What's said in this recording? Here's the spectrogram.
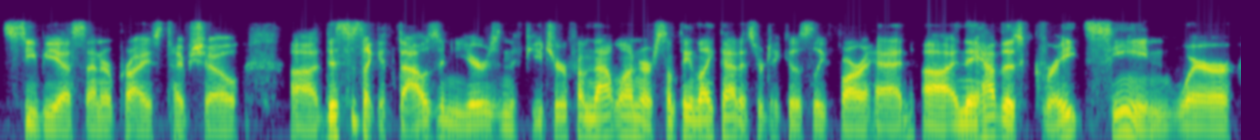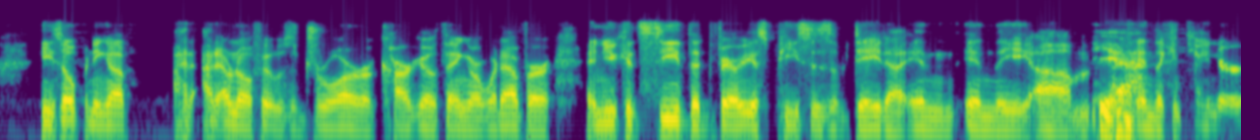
CBS Enterprise type show. Uh, this is like a thousand years in the future from that one, or something like that. It's ridiculously far ahead. Uh, and they have this great scene where he's opening up I, I don't know if it was a drawer or cargo thing or whatever, and you could see the various pieces of data in in the um, yeah. in the container.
